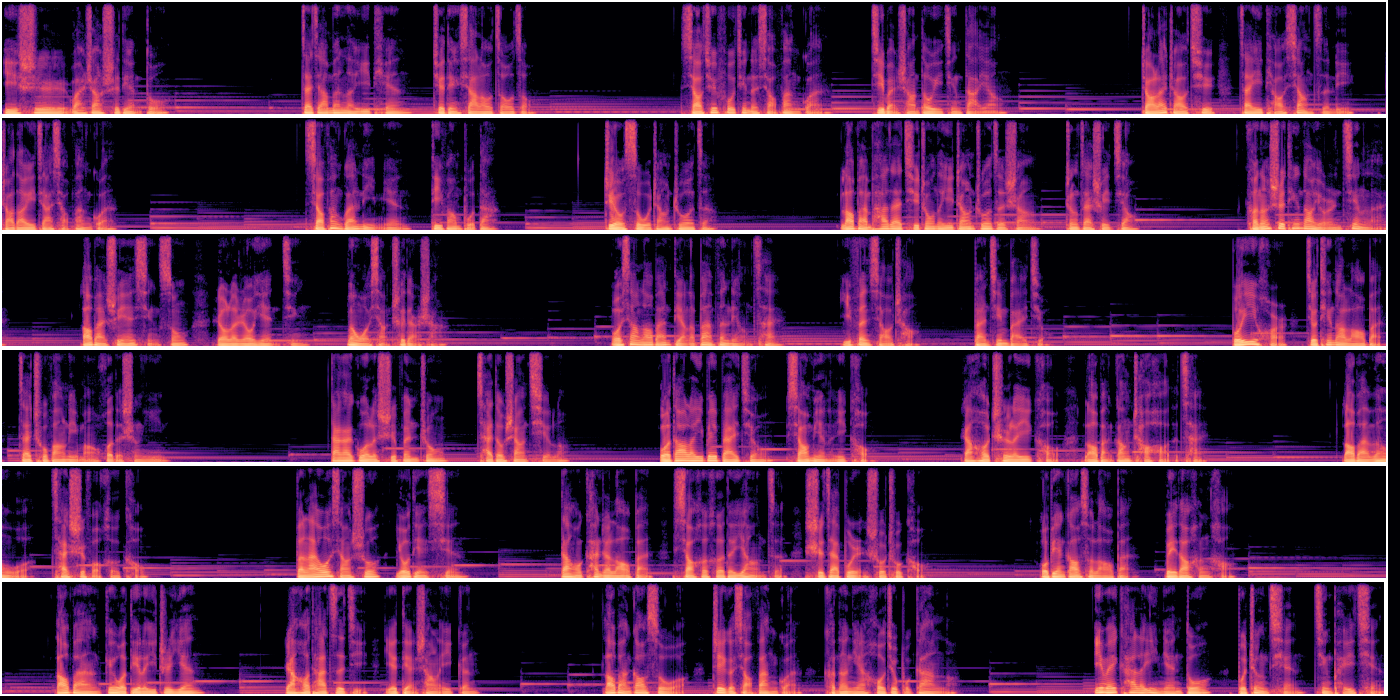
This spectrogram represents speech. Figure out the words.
已是晚上十点多，在家闷了一天，决定下楼走走。小区附近的小饭馆基本上都已经打烊。找来找去，在一条巷子里找到一家小饭馆。小饭馆里面地方不大，只有四五张桌子。老板趴在其中的一张桌子上，正在睡觉。可能是听到有人进来。老板睡眼惺忪，揉了揉眼睛，问我想吃点啥。我向老板点了半份凉菜，一份小炒，半斤白酒。不一会儿，就听到老板在厨房里忙活的声音。大概过了十分钟，菜都上齐了。我倒了一杯白酒，小抿了一口，然后吃了一口老板刚炒好的菜。老板问我菜是否合口。本来我想说有点咸，但我看着老板笑呵呵的样子，实在不忍说出口。我便告诉老板味道很好。老板给我递了一支烟，然后他自己也点上了一根。老板告诉我，这个小饭馆可能年后就不干了，因为开了一年多不挣钱，竟赔钱。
